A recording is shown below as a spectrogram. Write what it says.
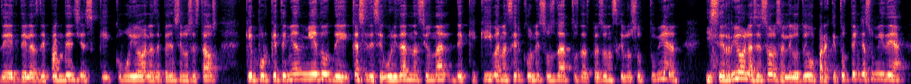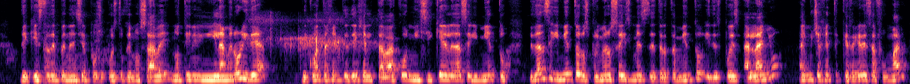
de, de las dependencias, que cómo llevaban las dependencias en los estados, que porque tenían miedo de casi de seguridad nacional, de que qué iban a hacer con esos datos las personas que los obtuvieran. Y se rió el asesor, o sea, le digo, digo, para que tú tengas una idea de que esta dependencia, por supuesto que no sabe, no tiene ni la menor idea de cuánta gente deja el tabaco, ni siquiera le da seguimiento. Le dan seguimiento a los primeros seis meses de tratamiento y después al año hay mucha gente que regresa a fumar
